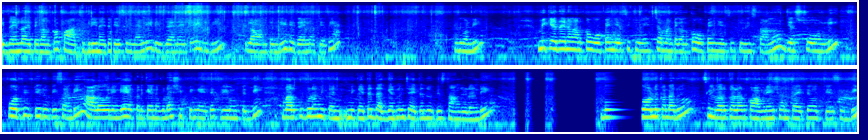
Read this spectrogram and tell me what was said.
డిజైన్లో అయితే కనుక పాచి గ్రీన్ అయితే చేసిందండి. డిజైన్ అయితే ఇది ఇలా ఉంటుంది. డిజైన్ వచ్చేసి ఇదిగోండి. మీకు ఏదైనా కనుక ఓపెన్ చేసి చూపించామంటే కనుక ఓపెన్ చేసి చూపిస్తాను. Just only four fifty rupees అండి. ఆల్ ఓవర్ ఇండియా ఎక్కడికైనా కూడా షిప్పింగ్ అయితే ఫ్రీ ఉంటుంది. వర్క్ కూడా మీకు మీకైతే దగ్గర నుంచి అయితే చూపిస్తాను చూడండి. గోల్డ్ కలరు సిల్వర్ కలర్ కాంబినేషన్తో అయితే వచ్చేసింది.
